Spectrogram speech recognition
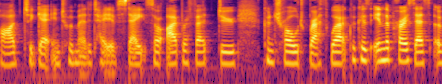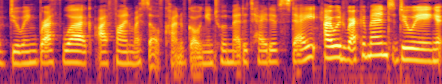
hard to get into a meditative state, so I prefer to do controlled breath work because in the process of doing breath work, I find myself kind of going into a meditative state. I would recommend doing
